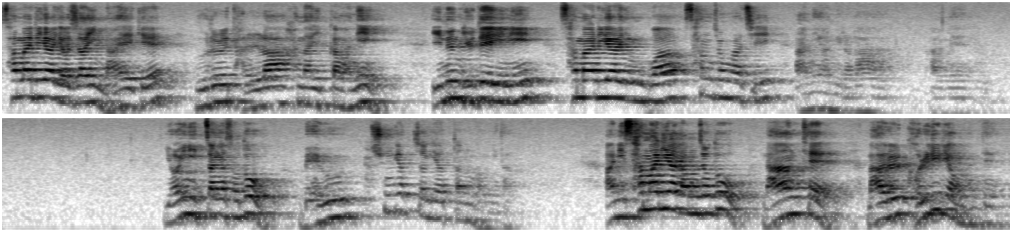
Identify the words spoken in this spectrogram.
사마리아 여자인 나에게 물을 달라 하나이까 하니 이는 유대인이 사마리아인과 상종하지 아니함이라 아멘. 여인 입장에서도 매우 충격적이었다는 겁니다. 아니 사마리아 남자도 나한테 말을 걸 일이 없는데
